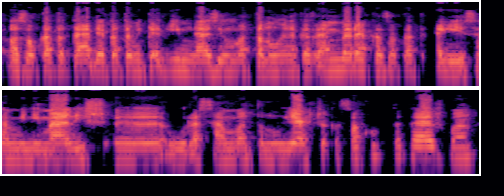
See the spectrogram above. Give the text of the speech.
azokat a tárgyakat, amiket gimnáziumban tanulnak az emberek, azokat egészen minimális óraszámban tanulják csak a szakoktatásban,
